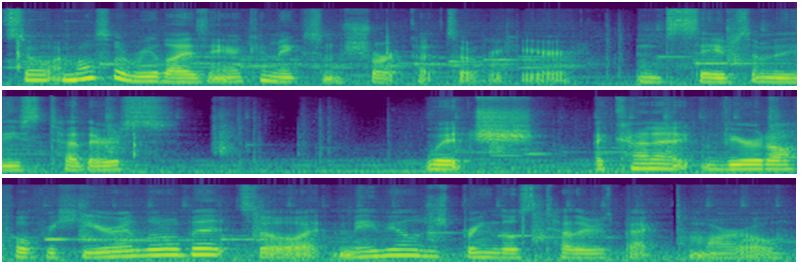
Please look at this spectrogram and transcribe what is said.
So I'm also realizing I can make some shortcuts over here and save some of these tethers, which I kind of veered off over here a little bit, so maybe I'll just bring those tethers back tomorrow.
